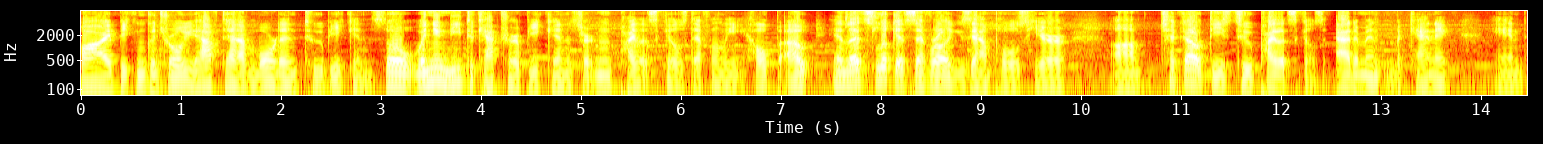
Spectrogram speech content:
by beacon control you have to have more than two beacons. So when you need to capture a beacon, certain pilot skills definitely help out. And let's look at several examples here. Um, check out these two pilot skills, Adamant Mechanic and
